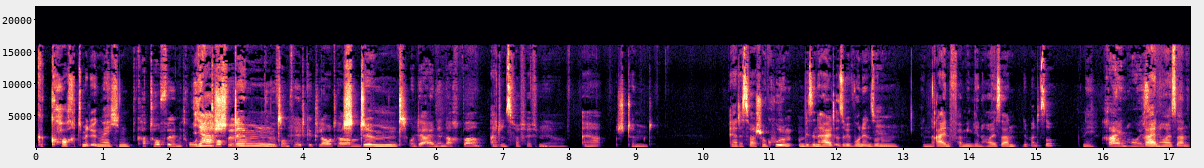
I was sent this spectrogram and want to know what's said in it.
gekocht mit irgendwelchen. Kartoffeln mit rohen Ja, Kartoffeln, die wir stimmt. vom Feld geklaut haben. Stimmt. Und der eine Nachbar. Hat uns verpfiffen. Ja. Ja, stimmt. Ja, das war schon cool. Und wir sind halt, also wir wohnen in so einem, in Reihenfamilienhäusern. Nennt man das so? Nee. Reihenhäuser. Reihenhäusern.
